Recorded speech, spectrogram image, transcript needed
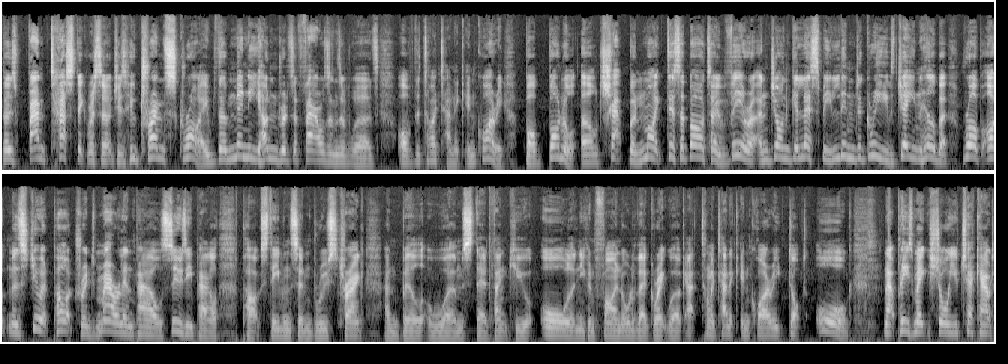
those fantastic researchers who transcribed the many hundreds of thousands of words of the Titanic inquiry. Bob Bonnell, Earl Chapman, Mike Disabato, Vera and John Gillespie, Linda Greaves, Jane Hilbert, Rob Ottmers, Stuart Partridge, Marilyn Powell, Susie Powell, Parks Stephenson, Bruce Trank, and Bill Wormstedt. Thank you all, and you can find all of their great work at titanicinquiry.org. Now, please make sure you check out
